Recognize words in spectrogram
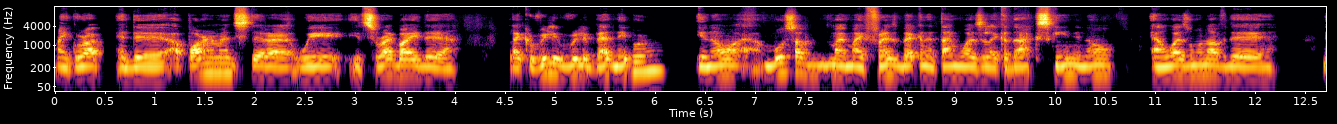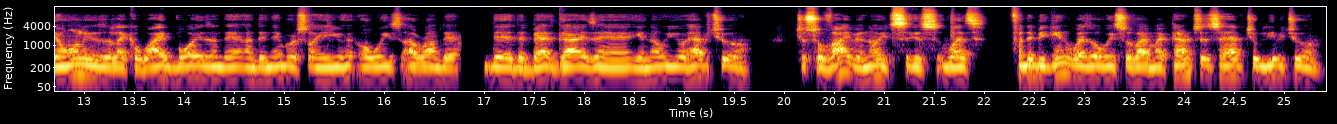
I grew up in the apartments that are we. It's right by the, like really really bad neighborhood. You know, Uh, most of my my friends back in the time was like a dark skin. You know, and was one of the the only like white boys in the in the neighborhood. So you always around the the the bad guys, and you know you have to to survive. You know, it's it's was from the beginning was always survive. My parents have to leave to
